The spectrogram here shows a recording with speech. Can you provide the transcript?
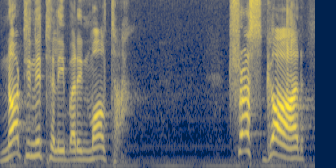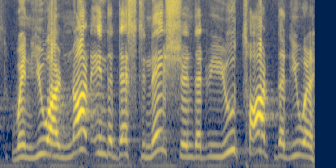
not in Italy but in Malta. Trust God when you are not in the destination that you thought that you were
